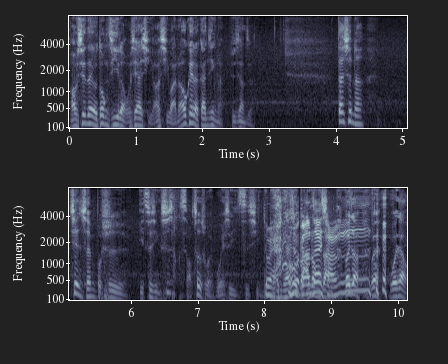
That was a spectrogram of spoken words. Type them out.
哦，现在有动机了，我现在洗，要洗完了，OK 了，干净了，就这样子。但是呢，健身不是一次性，市场扫厕所也不会是一次性的。对，你还是把它弄脏。不是，嗯、不是，我想，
